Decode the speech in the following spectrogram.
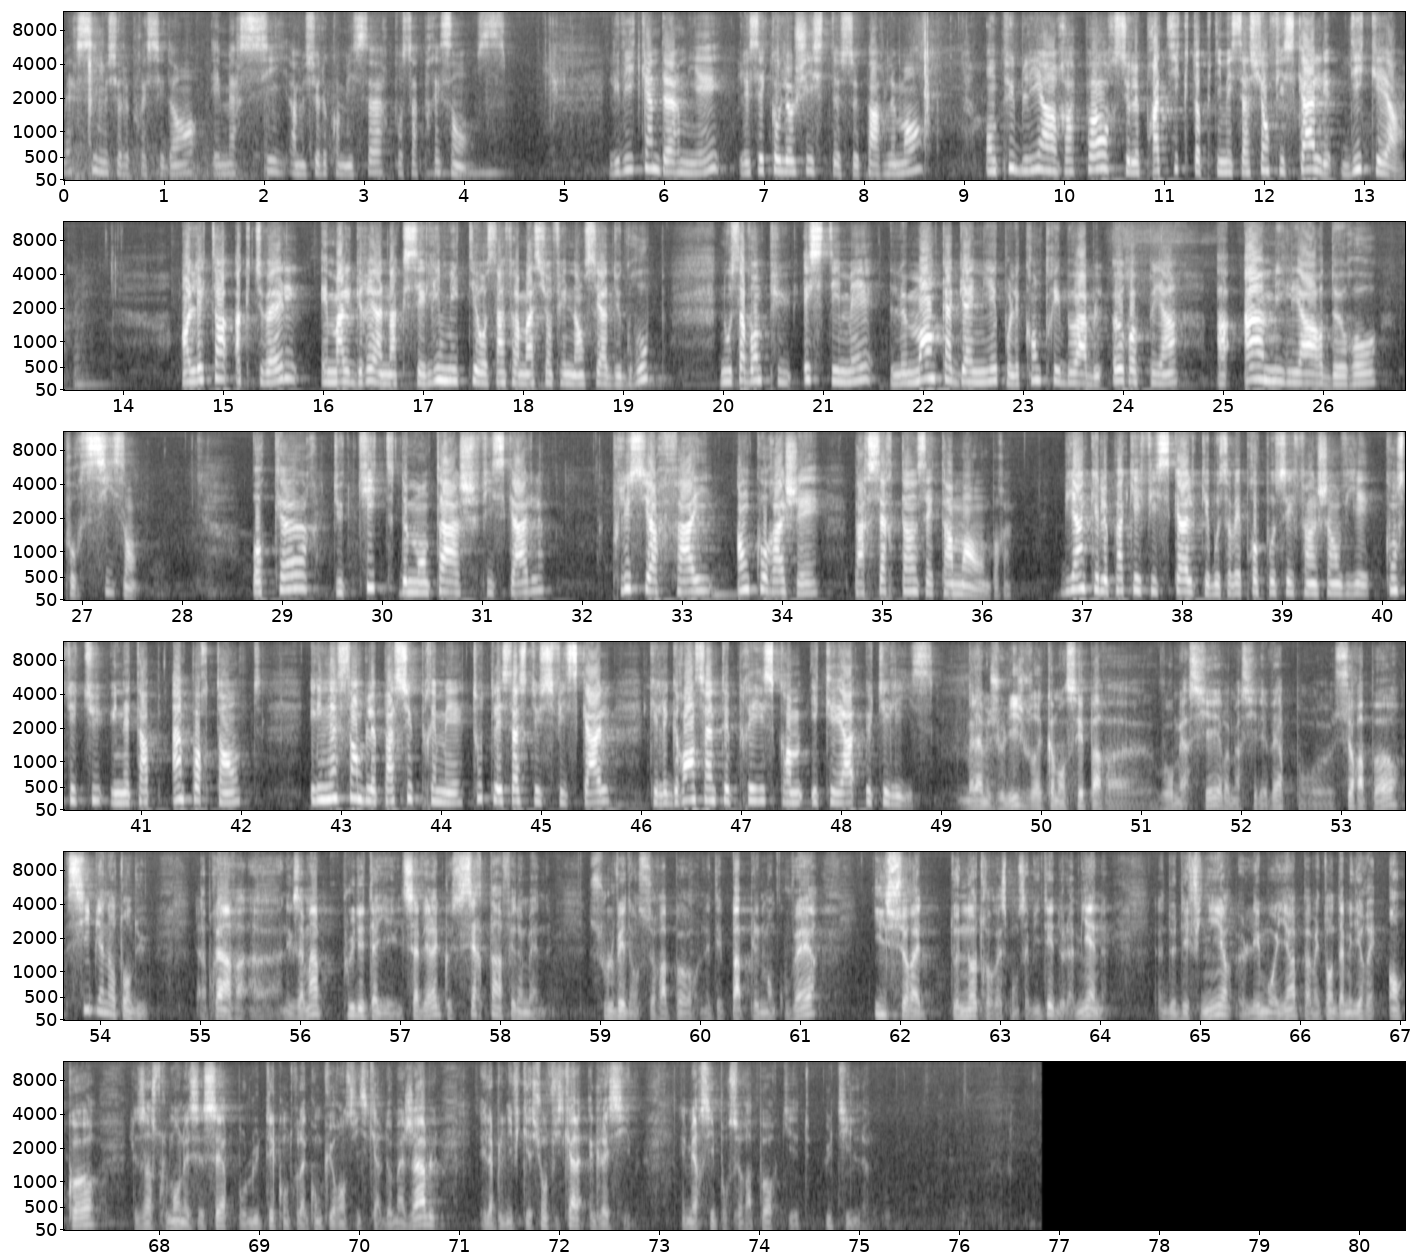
Merci, Monsieur le Président, et merci à Monsieur le Commissaire pour sa présence. Les week-ends derniers, les écologistes de ce Parlement ont publié un rapport sur les pratiques d'optimisation fiscale d'IKEA. En l'état actuel, et malgré un accès limité aux informations financières du groupe, nous avons pu estimer le manque à gagner pour les contribuables européens à 1 milliard d'euros pour six ans. Au cœur du kit de montage fiscal, plusieurs failles encouragées par certains États membres. Bien que le paquet fiscal que vous avez proposé fin janvier constitue une étape importante, il ne semble pas supprimer toutes les astuces fiscales que les grandes entreprises comme IKEA utilisent. Madame Joly, je voudrais commencer par euh, vous remercier et remercier les Verts pour euh, ce rapport. Si, bien entendu, après un, un examen plus détaillé, il s'avérait que certains phénomènes soulevés dans ce rapport n'étaient pas pleinement couverts, il serait de notre responsabilité, de la mienne, de définir les moyens permettant d'améliorer encore les instruments nécessaires pour lutter contre la concurrence fiscale dommageable et la planification fiscale agressive. Et merci pour ce rapport qui est utile.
